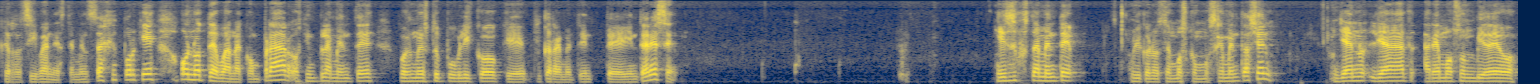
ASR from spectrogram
que reciban este mensaje porque o no te van a comprar o simplemente pues no es tu público que, que realmente te interese. Y eso es justamente lo que conocemos como segmentación. Ya, haremos un video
